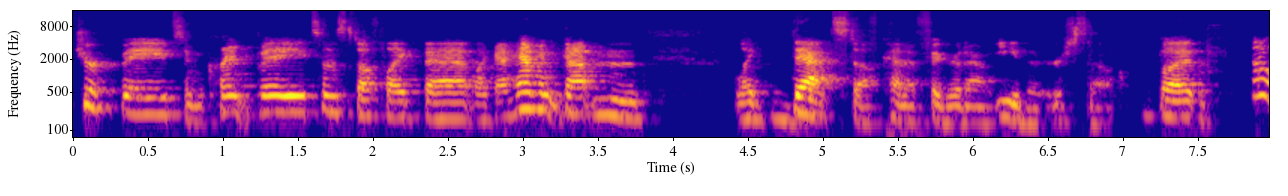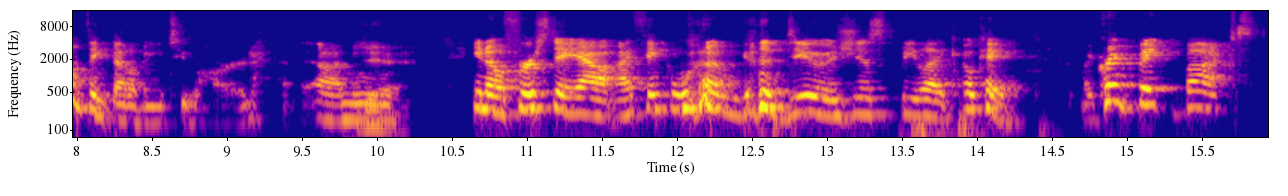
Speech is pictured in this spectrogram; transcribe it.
jerk baits and crank baits and stuff like that. Like I haven't gotten like that stuff kind of figured out either. So, but I don't think that'll be too hard. I mean, yeah. you know, first day out, I think what I'm gonna do is just be like, okay, my crankbait box,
